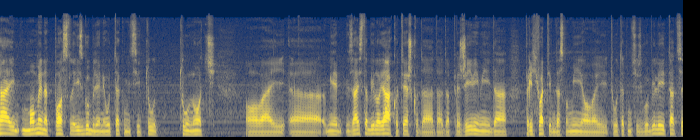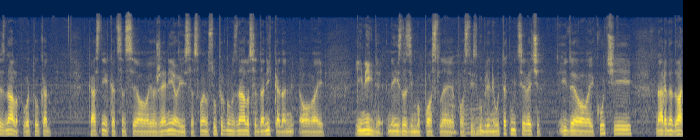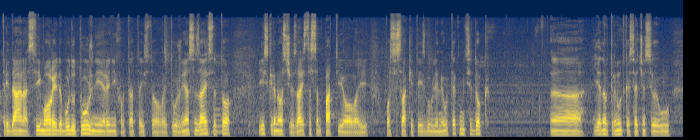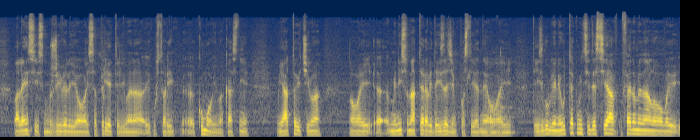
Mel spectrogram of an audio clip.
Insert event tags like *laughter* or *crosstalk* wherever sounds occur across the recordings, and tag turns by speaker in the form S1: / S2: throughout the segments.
S1: taj moment posle izgubljene utakmice i tu, tu noć ovaj, uh, mi je zaista bilo jako teško da, da, da preživim i da prihvatim da smo mi ovaj, tu utakmicu izgubili. I tad se znalo, pogotovo kad kasnije kad sam se ovaj, oženio i sa svojom suprugom, znalo se da nikada ovaj, i nigde ne izlazimo posle, posle izgubljene utakmice, već ide ovaj, kući i naredna dva, tri dana svi moraju da budu tužni jer je njihov tata isto ovaj, tužni. Ja sam zaista to iskreno osjećao. Zaista sam patio ovaj, posle svake te izgubljene utakmice, dok uh, jednog trenutka, sećam se, u Valenciji smo živeli ovaj, sa prijateljima, na, u stvari e, kumovima kasnije, Mijatovićima, ovaj, e, me nisu naterali da izađem posle jedne ovaj, te izgubljene utakmice, gde se ja fenomenalno ovaj,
